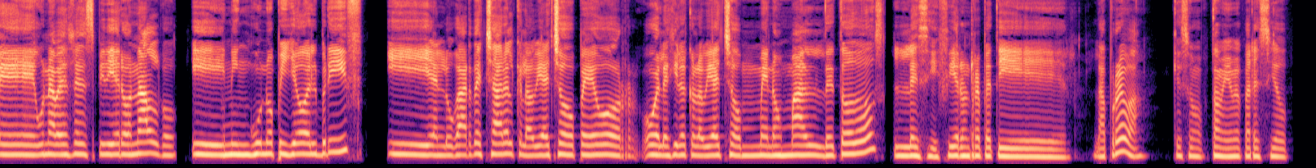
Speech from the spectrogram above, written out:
eh, una vez les pidieron algo y ninguno pilló el brief y en lugar de echar el que lo había hecho peor o elegir el que lo había hecho menos mal de todos, les hicieron repetir la prueba, que eso también me pareció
